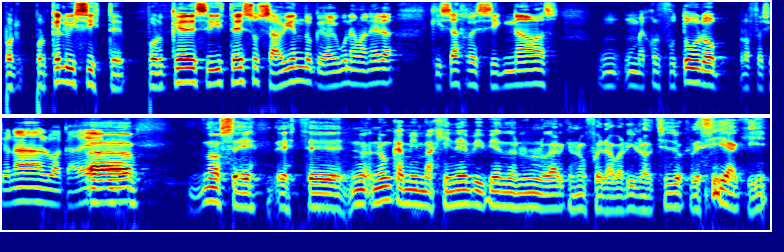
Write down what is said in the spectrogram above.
¿Por, ¿Por, qué lo hiciste? ¿Por qué decidiste eso sabiendo que de alguna manera quizás resignabas un, mejor futuro profesional o académico? Ah, no sé, este, nunca me imaginé viviendo en un lugar que no fuera Bariloche. Yo crecí aquí,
